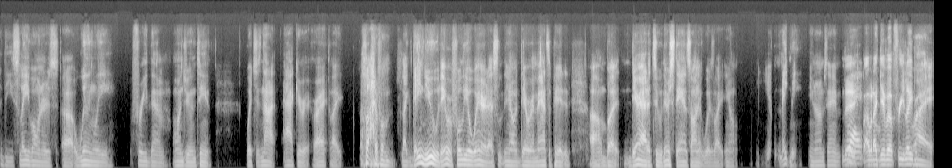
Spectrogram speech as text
the slave owners uh, willingly freed them on Juneteenth, which is not accurate, right? Like a lot of them like they knew they were fully aware that's you know they were emancipated um but their attitude their stance on it was like you know make me you know what i'm saying? Right. why would i give up free labor? Right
